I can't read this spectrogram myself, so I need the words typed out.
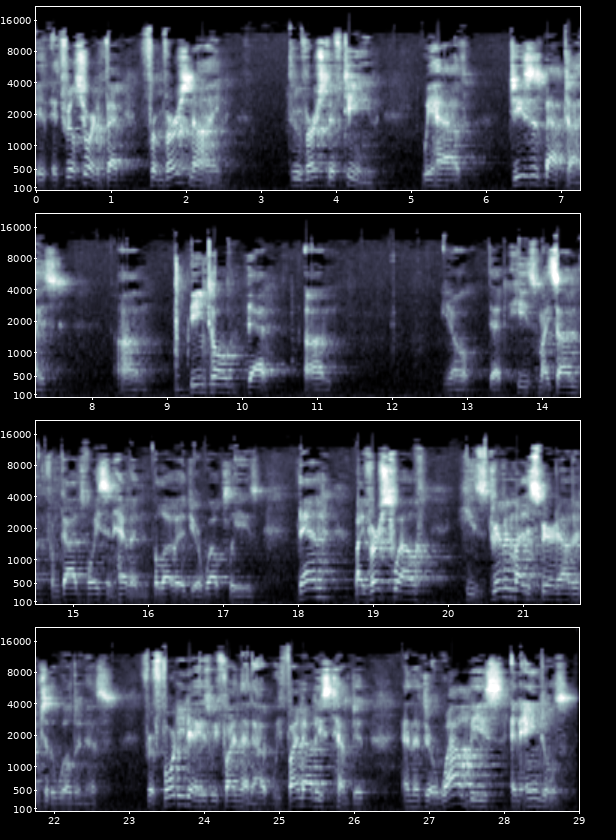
it, it's real short. In fact, from verse 9 through verse 15, we have Jesus baptized, um, being told that, um, you know, that he's my son from God's voice in heaven, beloved, you're well pleased. Then, by verse 12, he's driven by the Spirit out into the wilderness. For 40 days, we find that out. We find out he's tempted, and that there are wild beasts and angels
